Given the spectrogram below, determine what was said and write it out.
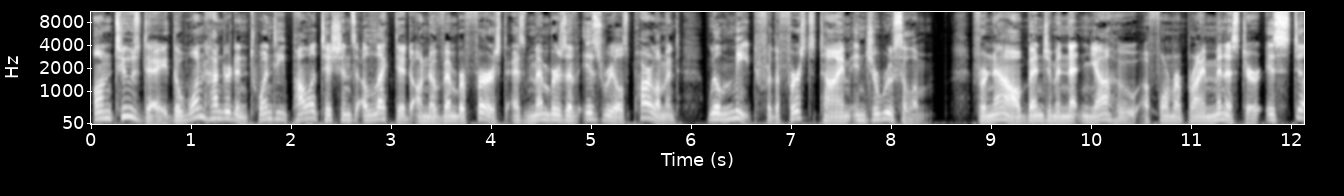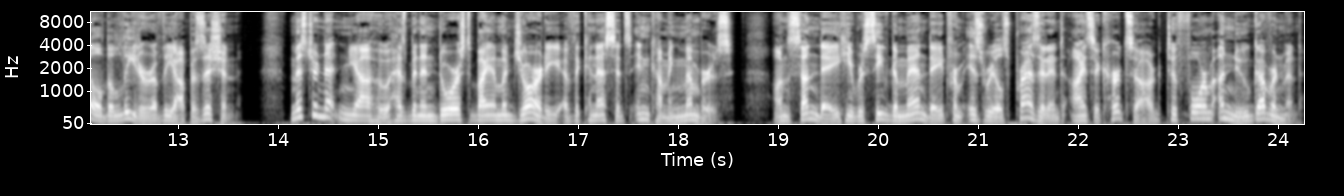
On Tuesday, the 120 politicians elected on November 1st as members of Israel's parliament will meet for the first time in Jerusalem. For now, Benjamin Netanyahu, a former prime minister, is still the leader of the opposition. Mr. Netanyahu has been endorsed by a majority of the Knesset's incoming members. On Sunday, he received a mandate from Israel's president, Isaac Herzog, to form a new government.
